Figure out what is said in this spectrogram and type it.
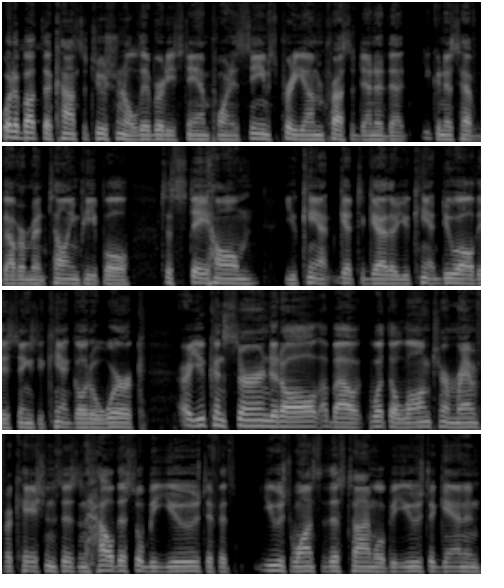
What about the constitutional liberty standpoint? It seems pretty unprecedented that you can just have government telling people to stay home. You can't get together. You can't do all these things. You can't go to work. Are you concerned at all about what the long term ramifications is and how this will be used? If it's used once at this time, will be used again, and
